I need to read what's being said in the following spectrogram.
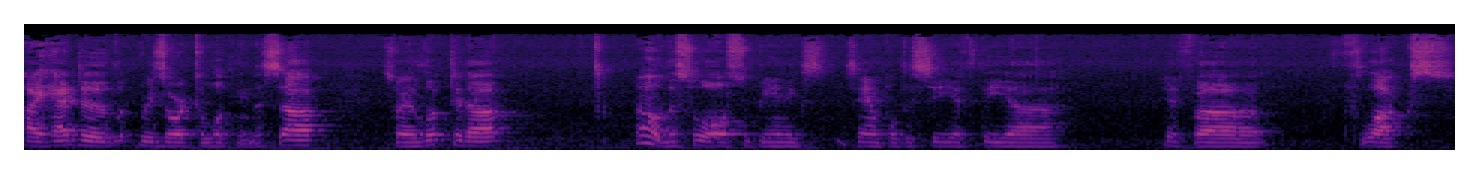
I had to resort to looking this up, so I looked it up Oh, this will also be an example to see if the uh, if uh, flux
